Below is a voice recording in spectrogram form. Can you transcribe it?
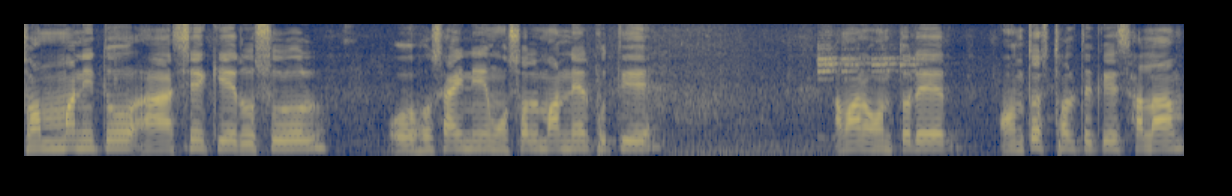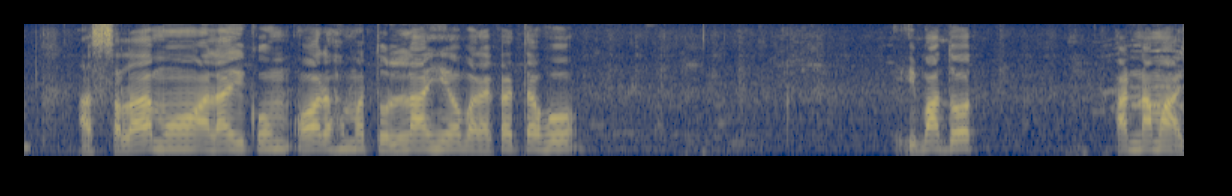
সম্মানিত আশেকে রসুল ও হোসাইনে মুসলমানের প্রতি আমার অন্তরের অন্তঃস্থল থেকে সালাম। আসসালামু আলাইকুম ও রহমতুল্লাহি বারাকাতাহ। ইবাদত আর নামাজ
